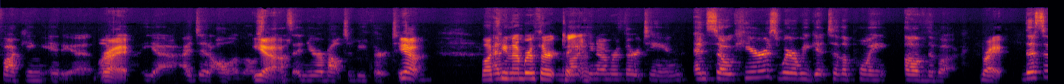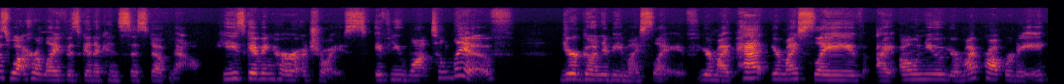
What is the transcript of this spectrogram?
fucking idiot. Like, Right. Yeah, I did all of those Yeah. things. And you're about to be 13. Yep. Lucky And number 13. Lucky number 13. And so here's where we get to the point of the book right. this is what her life is going to consist of now. He's giving her a choice. If you want to live, you're going to be my slave. You're my pet. You're my slave. I own you. You're my property.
